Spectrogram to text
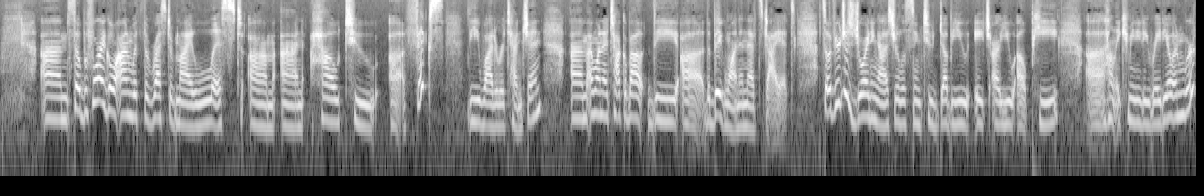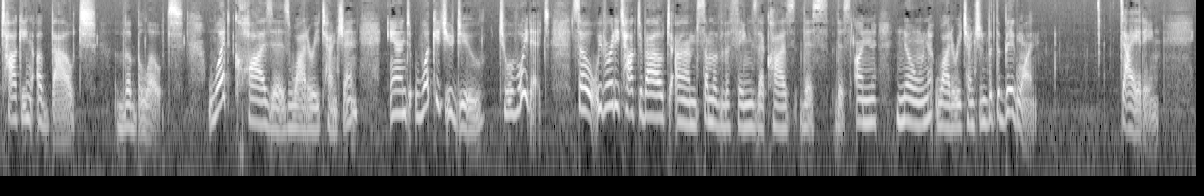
Um, so before I go on with the rest of my list um, on how to uh, fix the water retention, um, I want to talk about the uh, the big one, and that's diet. So if you're just joining us, you're listening to WHRULP, uh, Huntley Community Radio, and we're talking about the bloat. What causes water retention, and what could you do to avoid it. So we've already talked about um, some of the things that cause this this unknown water retention, but the big one, dieting,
